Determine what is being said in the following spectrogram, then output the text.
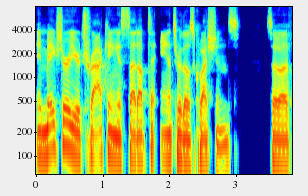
and make sure your tracking is set up to answer those questions. So if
